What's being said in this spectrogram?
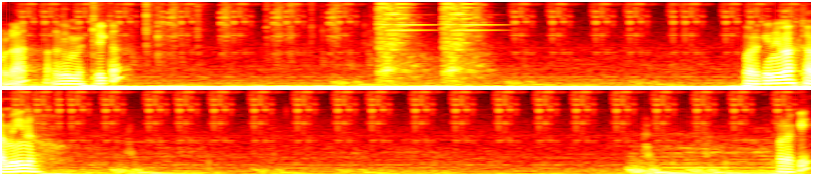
Hola, ¿alguien me explica? Por aquí no hay más camino ¿Por aquí?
